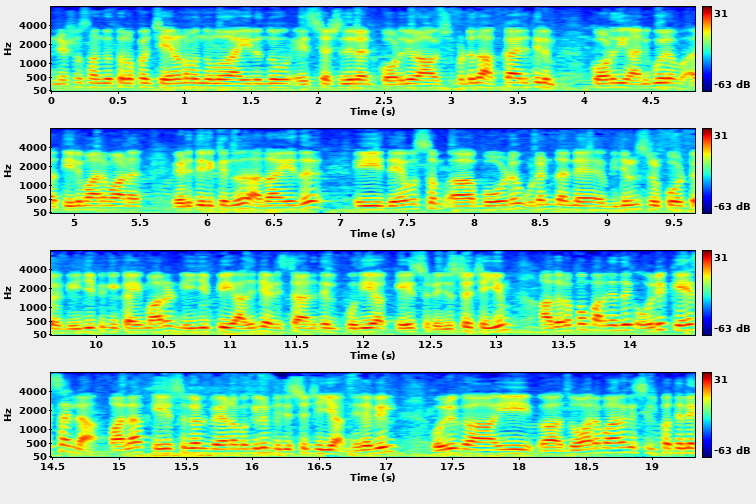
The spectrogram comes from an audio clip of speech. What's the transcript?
അന്വേഷണ സംഘത്തോടൊപ്പം ചേരണമെന്നുള്ളതായിരുന്നു എസ് ശശിധരൻ കോടതിയോട് ആവശ്യപ്പെട്ടത്. അക്കാര്യത്തിലും കോടതി അനുകൂല തീരുമാനമാണ് എടുത്തിരിക്കുന്നത്. അതായത് ഈ ദേവസ്വം ബോർഡ് ഉടൻ തന്നെ വിജിലൻസ് റിപ്പോർട്ട് ഡി ജി പിക്ക് കൈമാറും. ഡി ജി പി അതിന്റെ അടിസ്ഥാനത്തിൽ പുതിയ കേസ് രജിസ്റ്റർ ചെയ്യും. അതോടൊപ്പം പറഞ്ഞത് ഒരു കേസല്ല. പല കേസുകൾ വേണമെങ്കിലും രജിസ്റ്റർ ചെയ്യാം. നിലവിൽ ഒരു ഈ ദ്വാരപാലക ശില്പത്തിലെ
